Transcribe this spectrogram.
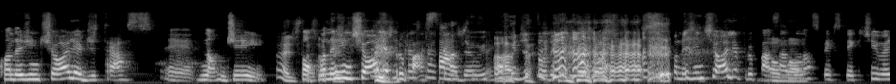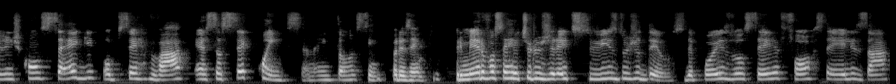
quando a gente olha de trás, é, não, de. De Bom, quando a gente olha para o passado, eu me confundi ah, tá. toda. quando a gente olha para o passado, da nossa perspectiva, a gente consegue observar essa sequência, né? Então, assim, por exemplo, primeiro você retira os direitos civis dos judeus, depois você força eles a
